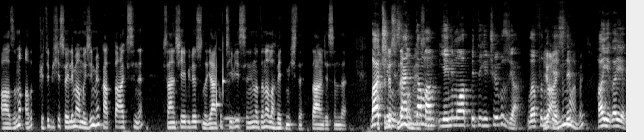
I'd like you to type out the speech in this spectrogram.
ağzıma alıp kötü bir şey söyleme amacım yok. Hatta aksine sen şey biliyorsun da Yakup TV senin adına laf etmişti daha öncesinde. Bak şimdi sen tamam yeni muhabbete geçiyoruz ya. Lafını Yo aynı kestim. muhabbet. Hayır hayır.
